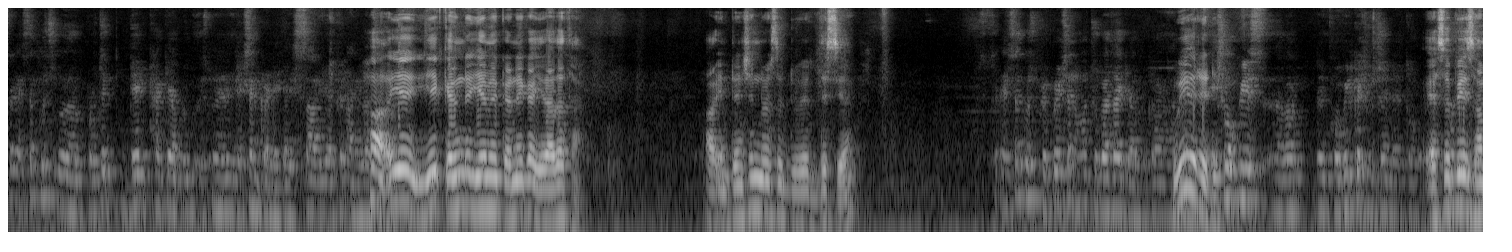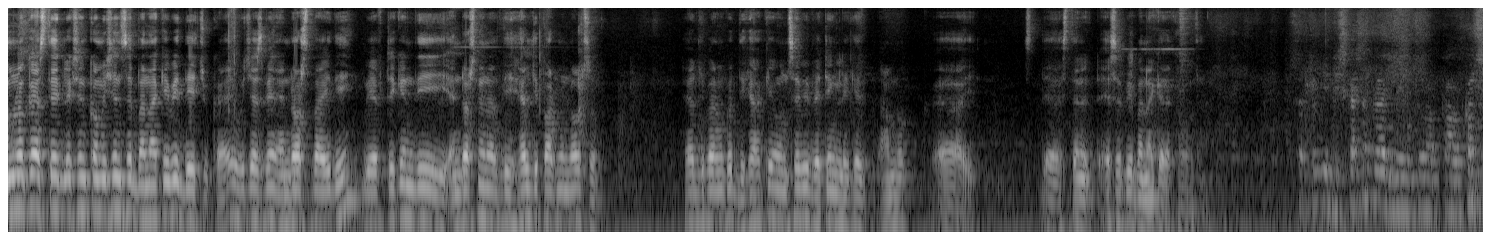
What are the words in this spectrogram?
sir ऐसा कुछ प्रोजेक्ट डेट था कि आप लोग इसमें इलेक्शन करने का इस साल या फिर आने हाँ ये ये कैलेंडर ईयर में करने का इरादा था। और intention was to do it this year ऐसा कुछ प्रिपरेशन हो चुका था क्या आपका We are एसओपीस कोविड का सिचुएशन है तो। हम लोग का स्टेट इलेक्शन कमीशन से बना के भी दे चुका है has been the we have taken the endorsement of the health department health department को दिखा के उनसे भी वेटिंग लेके हम लोग एस ओ पी बना के रखा हुआ था। सर तो ये डिस्कशन का ये जो आपका आउटकम्स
